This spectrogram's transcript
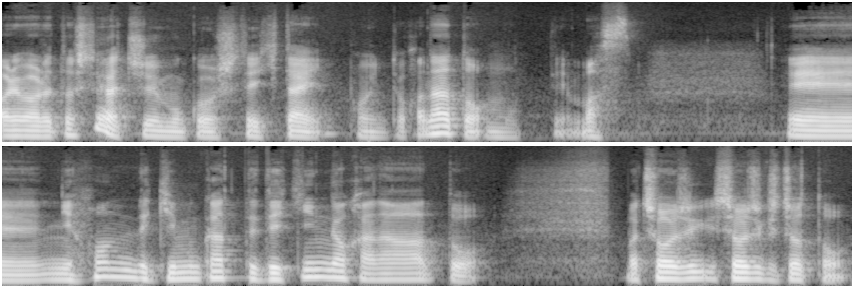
我々としては注目をしていきたいポイントかなと思っています。えー、日本で義務化ってできんのかなと、まあ、正直正直ちょっと、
